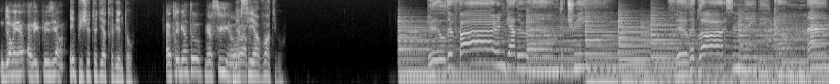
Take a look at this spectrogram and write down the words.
De rien, avec plaisir. Et puis, je te dis à très bientôt. À très bientôt. Merci. Au revoir. Merci, au revoir, Thibaut. Build a fire and gather round the tree. Fill a glass and maybe come and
